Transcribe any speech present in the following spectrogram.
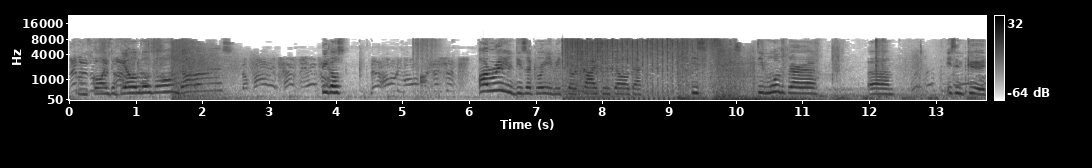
I'm going to kill those old guys. Because I really disagree with the guys who tell that this the multiplayer um, isn't good,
